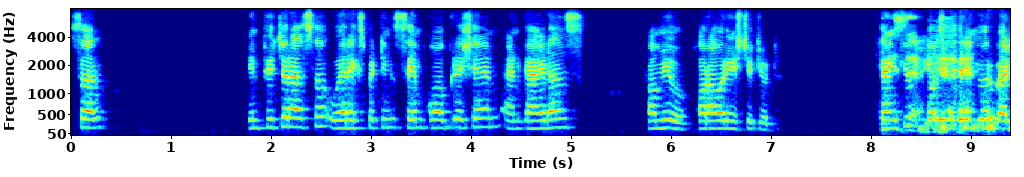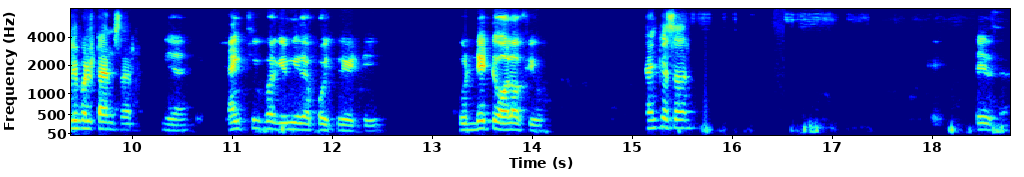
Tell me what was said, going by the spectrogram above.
Sir, in future also, we are expecting same cooperation and guidance from you for our institute. Thank, you sir. for sparing your valuable time, sir. Yeah. Thank you for giving me the opportunity. Good day to all of you. Thank you, sir. See you, sir.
